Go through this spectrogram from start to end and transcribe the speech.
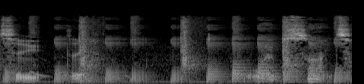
to the website.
